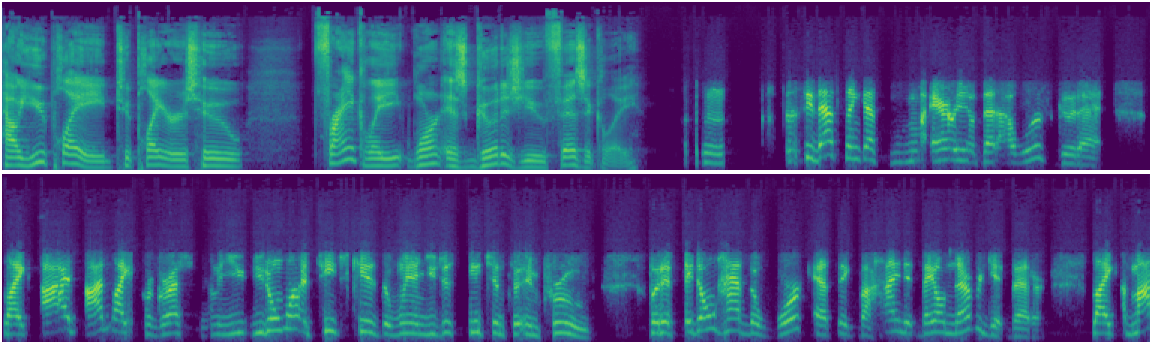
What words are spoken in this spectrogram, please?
how you played to players who, frankly, weren't as good as you physically? Mm-hmm. See, that's I think that's my area that I was good at. Like I, I like progression. I mean, you, you don't want to teach kids to win. You just teach them to improve. But if they don't have the work ethic behind it, they'll never get better. Like my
